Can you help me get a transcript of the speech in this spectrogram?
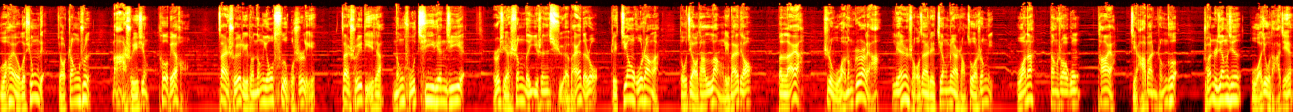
我还有个兄弟叫张顺，那水性特别好。”在水里头能游四五十里，在水底下能浮七天七夜，而且生的一身雪白的肉，这江湖上啊都叫他浪里白条。本来啊是我们哥俩联手在这江面上做生意，我呢当艄公，他呀假扮乘客，船至江心我就打劫，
